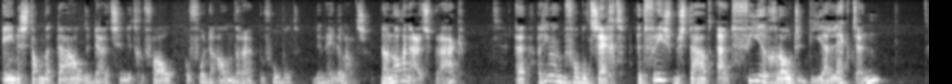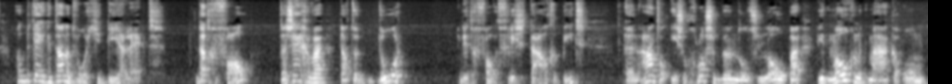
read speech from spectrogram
ene standaardtaal, de Duits in dit geval, of voor de andere, bijvoorbeeld de Nederlands. Nou, nog een uitspraak. Uh, als iemand bijvoorbeeld zegt, het Fries bestaat uit vier grote dialecten, wat betekent dan het woordje dialect? In dat geval, dan zeggen we dat er door, in dit geval het Friese taalgebied, een aantal isoglossenbundels lopen die het mogelijk maken om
